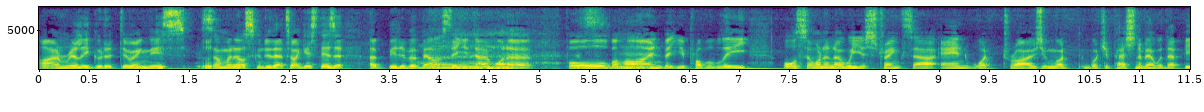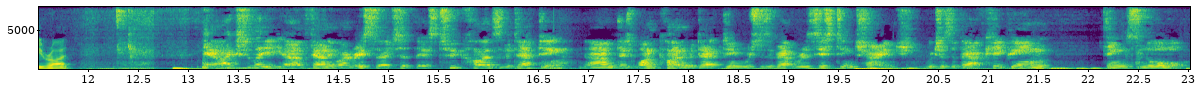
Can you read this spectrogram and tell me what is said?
I'm really good at doing this. Someone else can do that. So I guess there's a, a bit of a balance there. You don't want to fall behind, but you probably also want to know where your strengths are and what drives you and what, what you're passionate about. Would that be right? Yeah, I actually uh, found in my research that there's two kinds of adapting. Um, there's one kind of adapting which is about resisting change, which is about keeping things normal.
